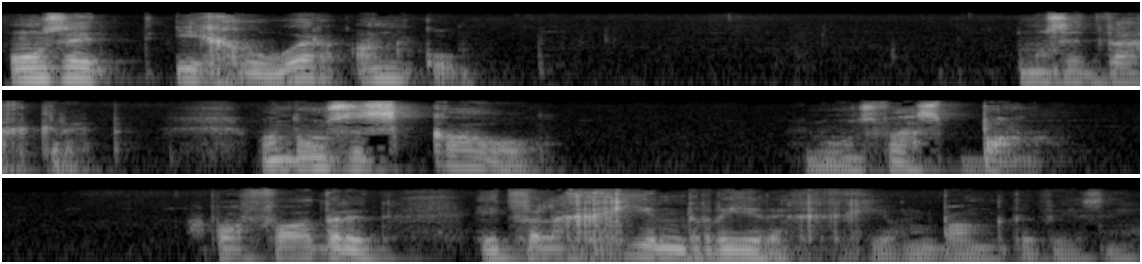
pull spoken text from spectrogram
"Ons het u gehoor aankom. Ons het wegkruip, want ons is skaal en ons was bang." Abba Vader het het vir hulle geen rede gegee om bang te wees nie.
